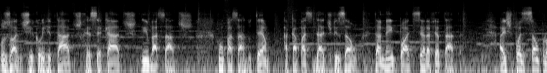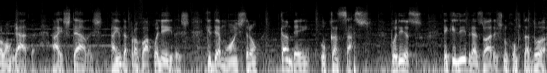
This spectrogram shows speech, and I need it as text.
Os olhos ficam irritados, ressecados e embaçados. Com o passar do tempo, a capacidade de visão também pode ser afetada. A exposição prolongada às telas ainda provoca olheiras, que demonstram também o cansaço. Por isso, equilibre as horas no computador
